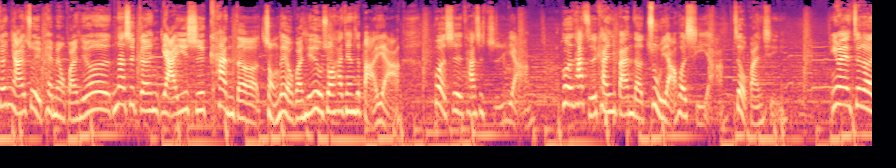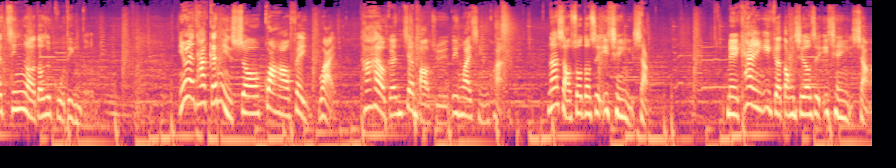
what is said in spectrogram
跟牙医助理配没有关系，就是那是跟牙医师看的种类有关系。例如说，他今天是拔牙，或者是他是植牙，或者他只是看一般的蛀牙或洗牙，这有关系。因为这个金额都是固定的，因为他跟你收挂号费以外，他还有跟鉴宝局另外请款，那少说都是一千以上。每看一个东西都是一千以上。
